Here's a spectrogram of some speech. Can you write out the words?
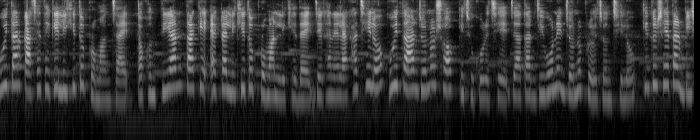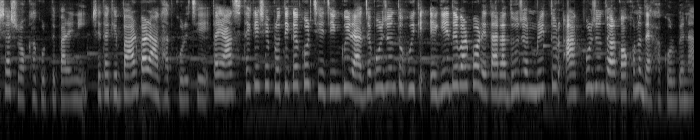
হুই তার কাছে থেকে লিখিত প্রমাণ চায়। তখন তিয়ান তাকে একটা লিখিত প্রমাণ লিখে দেয়, যেখানে লেখা ছিল, হুই তার জন্য সব কিছু করেছে, যা তার জীবনের জন্য প্রয়োজন ছিল। কিন্তু সে তার বিশ্বাস রক্ষা করতে পারেনি। সে তাকে বারবার আঘাত করেছে। তাই আজ থেকে সে প্রতিজ্ঞা করছে চিঙ্কুই রাজ্য পর্যন্ত হুইকে এগিয়ে দেবার পরে তারা দুজন মৃত্যুর আগ পর্যন্ত আর কখনো দেখা করবে না।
